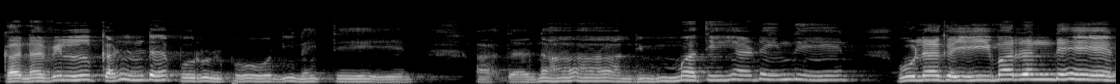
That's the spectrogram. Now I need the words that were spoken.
கனவில் கண்ட பொருள் போ நினைத்தேன். அதனால் நிம்மதியடைந்தேன் உலகை மறந்தேன்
